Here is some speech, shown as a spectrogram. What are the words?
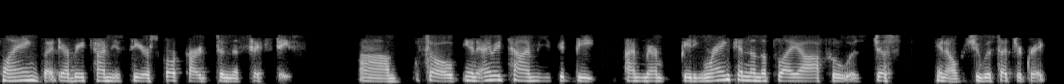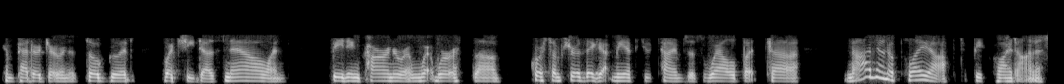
playing, but every time you see her scorecard, it's in the 60s. Um, so you know, every time you could beat, I remember beating Rankin in the playoff, who was just, you know, she was such a great competitor and is so good what she does now, and beating Carner and Whitworth. Uh, of course, I'm sure they got me a few times as well, but uh, not in a playoff, to be quite honest.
